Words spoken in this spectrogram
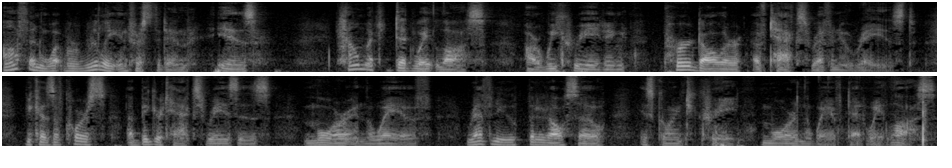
Often what we're really interested in is how much deadweight loss are we creating per dollar of tax revenue raised? Because, of course, a bigger tax raises more in the way of revenue, but it also is going to create more in the way of deadweight loss.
